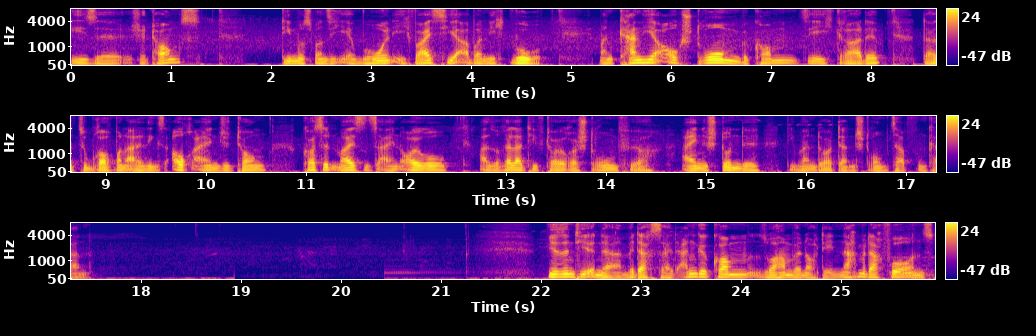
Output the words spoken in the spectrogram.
diese Jetons, die muss man sich irgendwo holen. Ich weiß hier aber nicht wo. Man kann hier auch Strom bekommen, sehe ich gerade. Dazu braucht man allerdings auch einen Jeton. Kostet meistens einen Euro, also relativ teurer Strom für eine Stunde, die man dort dann Strom zapfen kann. Wir sind hier in der Mittagszeit angekommen, so haben wir noch den Nachmittag vor uns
